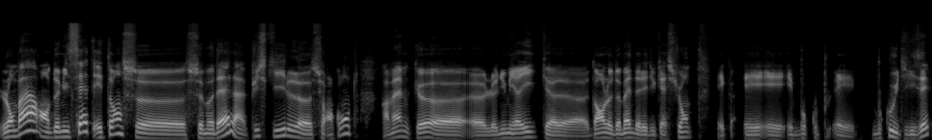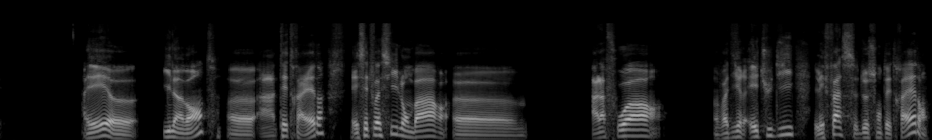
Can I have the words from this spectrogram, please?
Lombard, en 2007, étend ce, modèle puisqu'il se rend compte quand même que le numérique dans le domaine de l'éducation est beaucoup utilisé. Et il invente un tétraèdre. Et cette fois-ci, Lombard à la fois, on va dire, étudie les faces de son tétraèdre.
